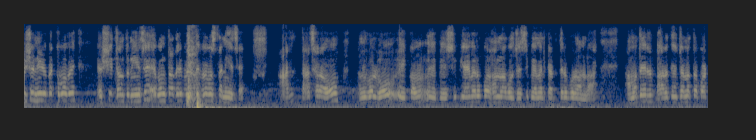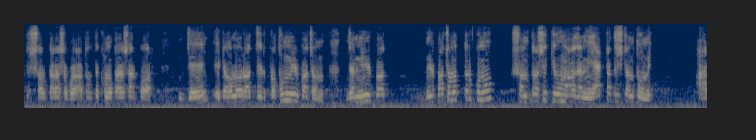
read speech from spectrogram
বিষয় নিরপেক্ষভাবে সিদ্ধান্ত নিয়েছে এবং তাদের বিরুদ্ধে ব্যবস্থা নিয়েছে। আর তাছাড়াও আমি বলব, এই সিপিআইএম এর উপর হামলা বলছে সিপিএম এর কার্ডদের উপর হামলা। আমাদের ভারতীয় জনতা পার্টির সরকার আসার পর, আঠারোতে ক্ষমতা আসার পর, যে এটা হলো রাজ্যের প্রথম নির্বাচন, যার নির্বাচন নির্বাচনোত্তর কোন সন্ত্রাসী কেউ মারা যাননি, একটা দৃষ্টান্তও নেই। আর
